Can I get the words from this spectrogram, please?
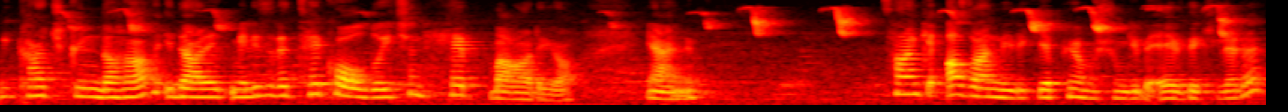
birkaç gün daha idare etmeliyiz ve tek olduğu için hep bağırıyor. Yani sanki az annelik yapıyormuşum gibi evdekilere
